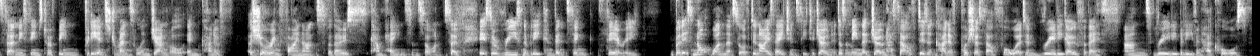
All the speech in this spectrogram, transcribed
certainly seems to have been pretty instrumental in general in kind of assuring finance for those campaigns and so on. So it's a reasonably convincing theory. But it's not one that sort of denies agency to Joan. It doesn't mean that Joan herself didn't kind of push herself forward and really go for this and really believe in her cause.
